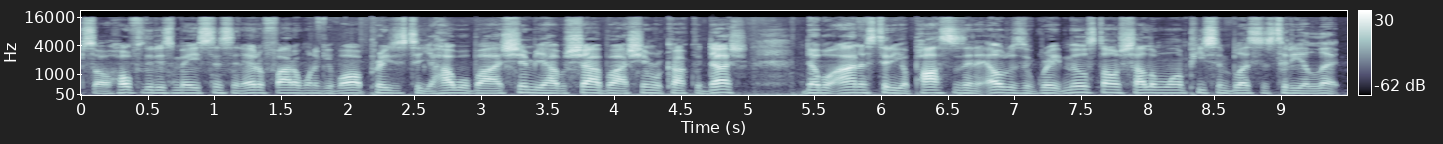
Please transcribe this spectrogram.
So hopefully this made sense and edified. I want to give all praises to Yahweh by Hashem, Yahweh Shah by Hashem Rakakwadash. Double honors to the apostles and the elders of Great Millstone. Shalom, one peace and blessings to the elect.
